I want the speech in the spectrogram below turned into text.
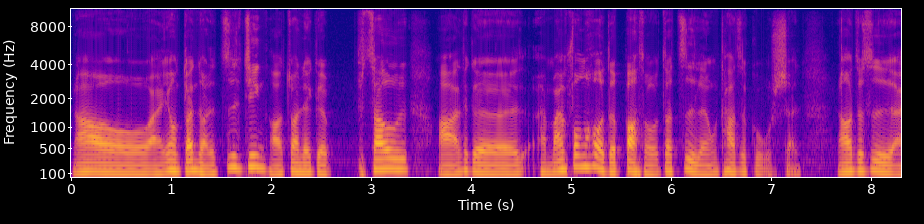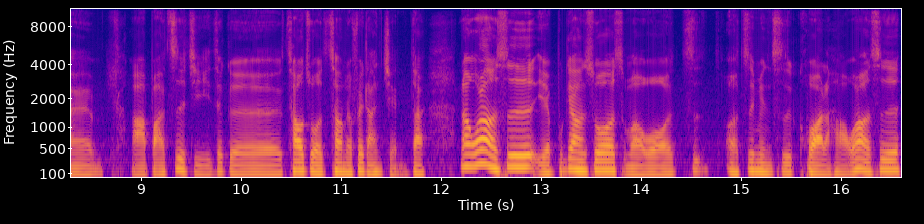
然后哎用短短的资金啊赚了一个稍啊这个还蛮丰厚的报酬，都自认他是股神，然后就是哎啊把自己这个操作唱得非常简单。那王老师也不敢说什么我自呃自命自夸了哈，王老师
